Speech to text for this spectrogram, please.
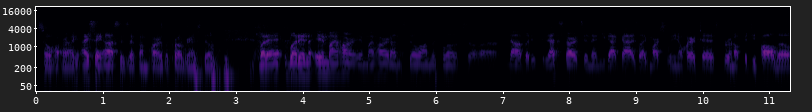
so hard. I, I, say us as if I'm part of the program still, but I, uh, but in in my heart in my heart I'm still on the club. So uh, no, but that starts and then you got guys like Marcelino Huertas, Bruno Fitipaldo,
